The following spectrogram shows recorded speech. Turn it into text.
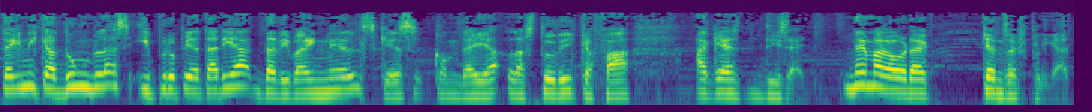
tècnica d'ungles i propietària de Divine Nails, que és, com deia, l'estudi que fa aquest disseny. Anem a veure què ens ha explicat.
